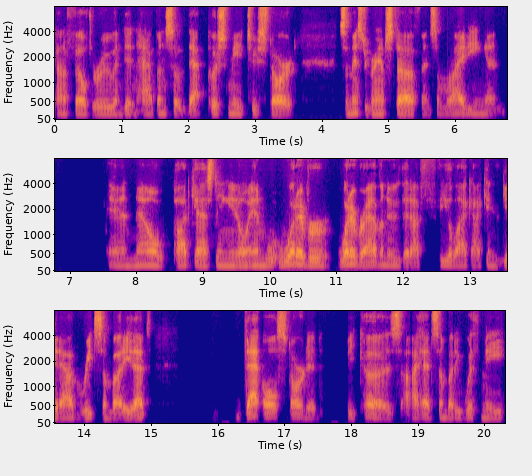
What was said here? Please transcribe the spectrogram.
kind of fell through and didn't happen. So that pushed me to start some Instagram stuff and some writing and and now podcasting, you know, and whatever whatever avenue that I feel like I can get out and reach somebody. That that all started because I had somebody with me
